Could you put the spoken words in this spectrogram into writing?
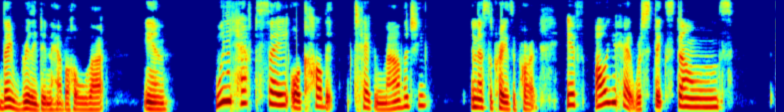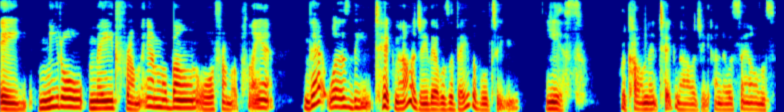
they really didn't have a whole lot. And we have to say or call it technology. And that's the crazy part. If all you had were stick stones, a needle made from animal bone or from a plant, that was the technology that was available to you. Yes, we're calling it technology. I know it sounds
